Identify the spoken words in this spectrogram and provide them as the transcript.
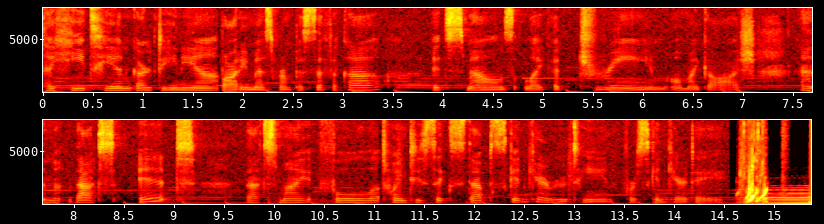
Tahitian Gardenia body mist from Pacifica. It smells like a dream. Oh my gosh. And that's it. That's my full 26 step skincare routine for skincare day.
